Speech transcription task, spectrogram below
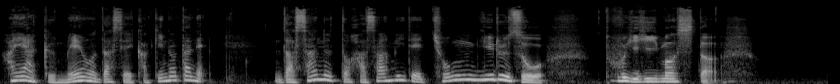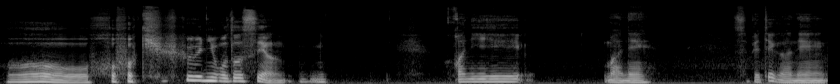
早く芽を出せ柿の種出さぬとハサミでちょん切るぞと言いました。おお、急に脅すやん。他に、まあね、すべてがね、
